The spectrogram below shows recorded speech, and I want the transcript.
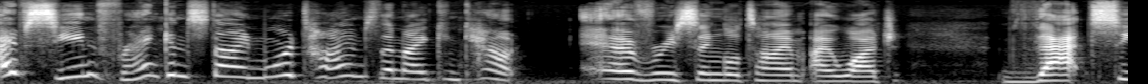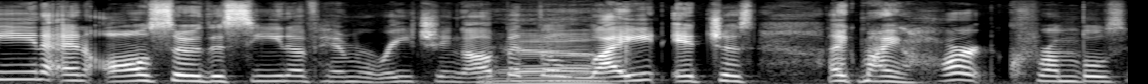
I've seen Frankenstein more times than I can count. Every single time I watch that scene and also the scene of him reaching up at the light, it just like my heart crumbles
